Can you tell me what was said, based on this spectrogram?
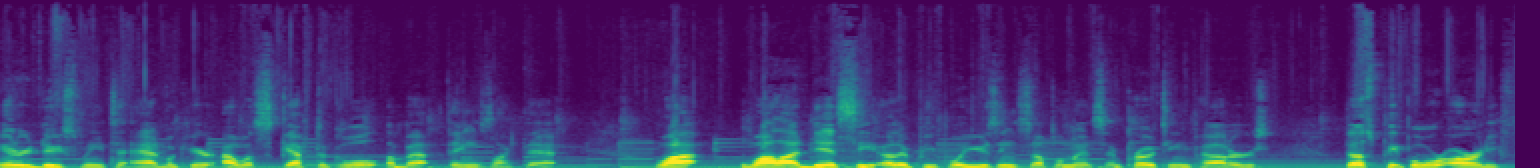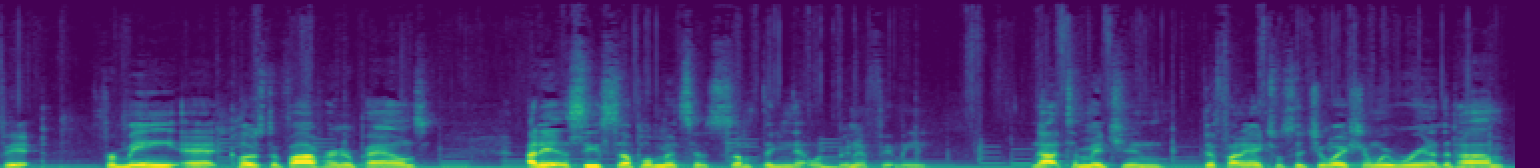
introduced me to Advocare, I was skeptical about things like that. While, while I did see other people using supplements and protein powders, those people were already fit. For me, at close to 500 pounds, I didn't see supplements as something that would benefit me. Not to mention the financial situation we were in at the time,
